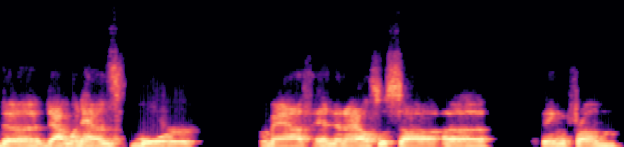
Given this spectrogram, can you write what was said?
the that one has more math, and then I also saw a thing from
